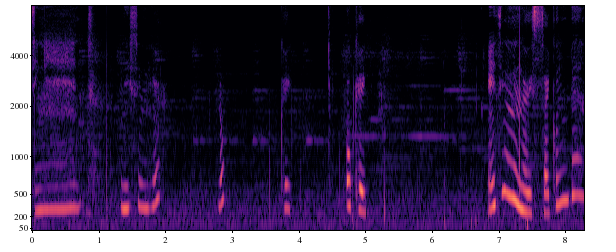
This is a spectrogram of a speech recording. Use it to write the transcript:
Dang it. Anything here? Nope. Okay. Okay. Anything in the recycling bin?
